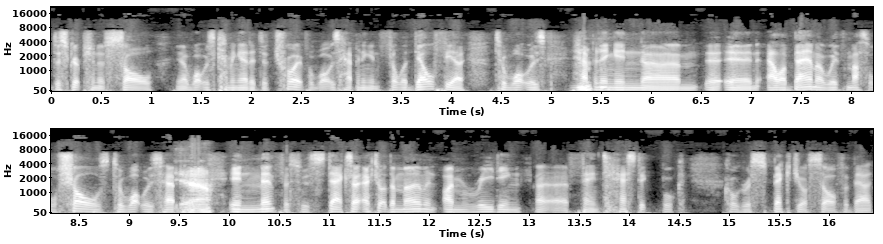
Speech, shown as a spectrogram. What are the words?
description of soul, you know, what was coming out of Detroit, from what was happening in Philadelphia, to what was happening in um, in Alabama with Muscle Shoals, to what was happening Yeah. in Memphis with Stax. So actually, at the moment, I'm reading a fantastic book called Respect Yourself about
